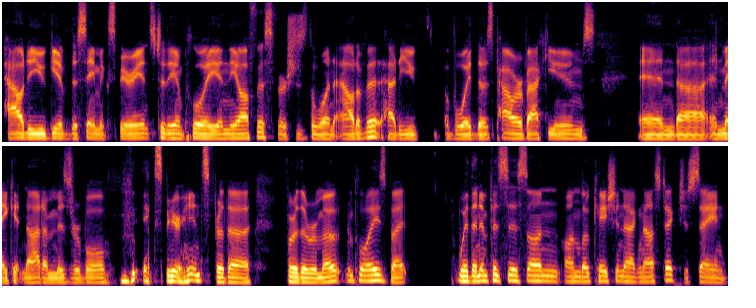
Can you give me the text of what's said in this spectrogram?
how do you give the same experience to the employee in the office versus the one out of it? How do you avoid those power vacuums and uh, and make it not a miserable experience for the for the remote employees? But with an emphasis on on location agnostic, just saying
